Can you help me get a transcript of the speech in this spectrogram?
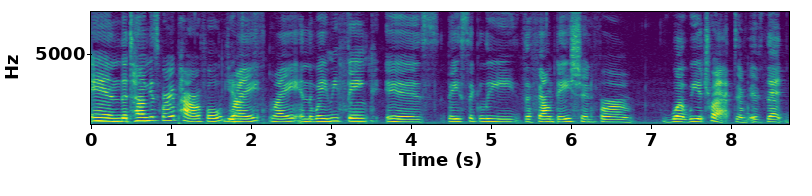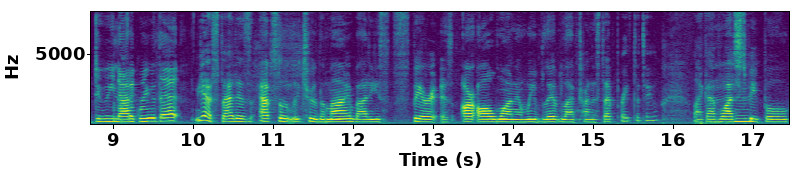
And the tongue is very powerful, Yes. right? Right? And the way we think is basically the foundation for what we attract. Is that do we not agree with that? Yes, that is absolutely true. The mind, body, spirit is are all one, and we've lived life trying to separate the two. Like I've watched people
